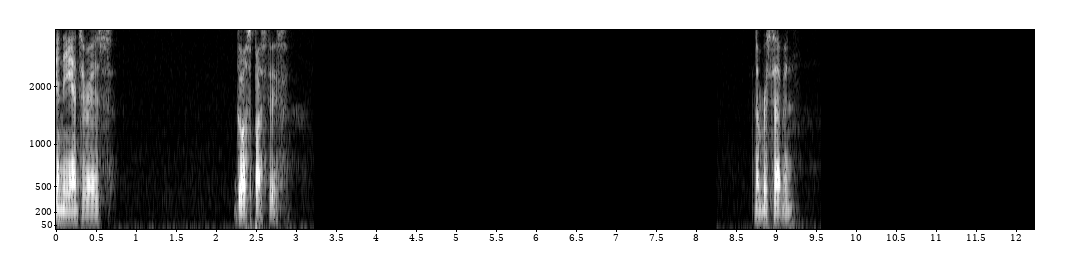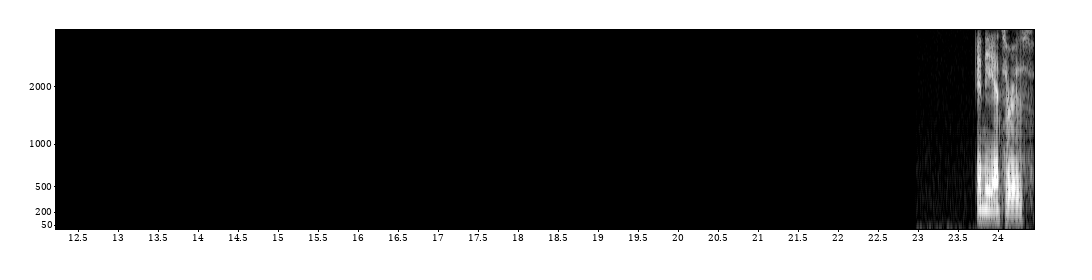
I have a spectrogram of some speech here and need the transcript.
And the answer is Ghostbusters. Number seven. And the answer is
